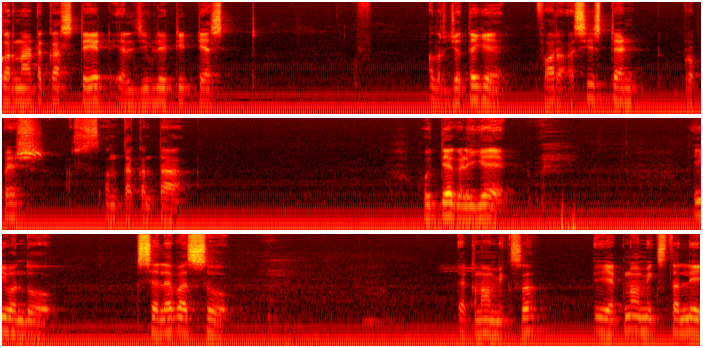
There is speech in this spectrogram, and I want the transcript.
ಕರ್ನಾಟಕ ಸ್ಟೇಟ್ ಎಲಿಜಿಬಿಲಿಟಿ ಟೆಸ್ಟ್ ಅದ್ರ ಜೊತೆಗೆ ಫಾರ್ ಅಸಿಸ್ಟೆಂಟ್ ಪ್ರೊಫೆಷರ್ಸ್ ಅಂತಕ್ಕಂಥ ಹುದ್ದೆಗಳಿಗೆ ಈ ಒಂದು ಸಿಲೆಬಸ್ಸು ಎಕನಾಮಿಕ್ಸ್ ಈ ಎಕನಾಮಿಕ್ಸ್ದಲ್ಲಿ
